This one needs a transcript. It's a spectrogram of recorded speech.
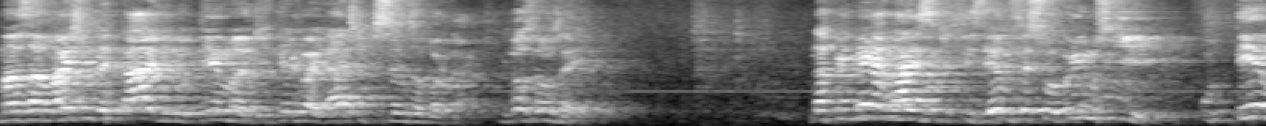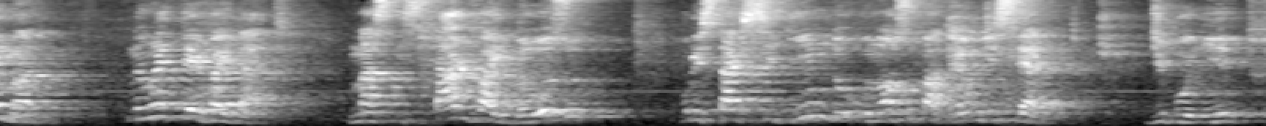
Mas há mais um detalhe no tema de ter vaidade que precisamos abordar. E nós vamos aí. Na primeira análise que fizemos, descobrimos que o tema não é ter vaidade, mas estar vaidoso por estar seguindo o nosso padrão de certo, de bonito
